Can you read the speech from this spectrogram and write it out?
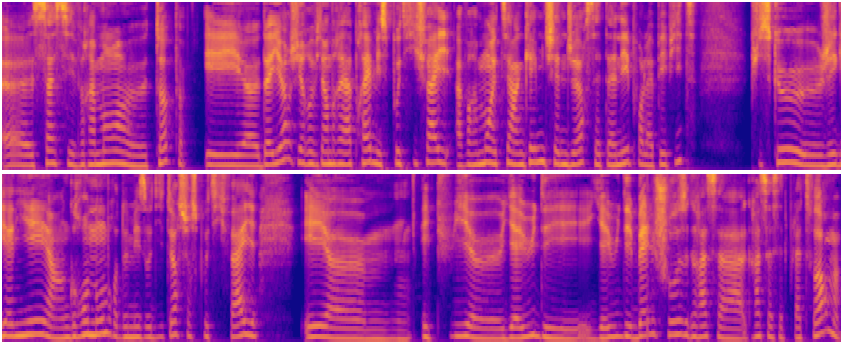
Euh, ça c'est vraiment euh, top. Et euh, d'ailleurs j'y reviendrai après, mais Spotify a vraiment été un game changer cette année pour la pépite puisque j'ai gagné un grand nombre de mes auditeurs sur Spotify et puis il y a eu des il y a eu des belles choses grâce à grâce à cette plateforme.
